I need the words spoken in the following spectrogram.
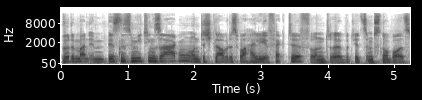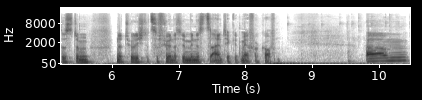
würde man im Business Meeting sagen. Und ich glaube, das war highly effective und äh, wird jetzt im Snowball System natürlich dazu führen, dass wir mindestens ein Ticket mehr verkaufen. Ähm,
